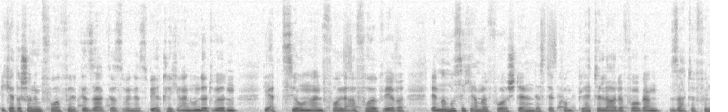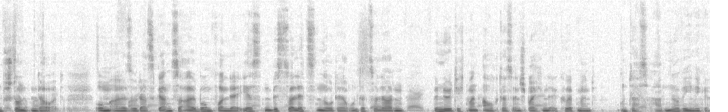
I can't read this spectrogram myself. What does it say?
Ich hatte schon im Vorfeld gesagt, dass wenn es wirklich 100 würden, die Aktion ein voller Erfolg wäre. Denn man muss sich einmal vorstellen, dass der komplette Ladevorgang satte fünf Stunden dauert. Um also das ganze Album von der ersten bis zur letzten Note herunterzuladen, benötigt man auch das entsprechende Equipment. Und das haben nur wenige.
